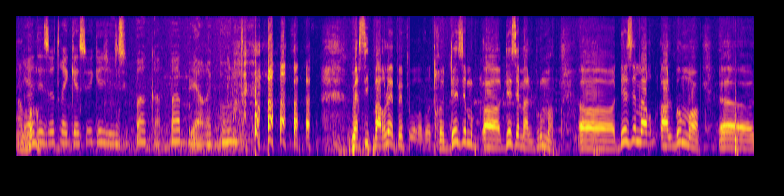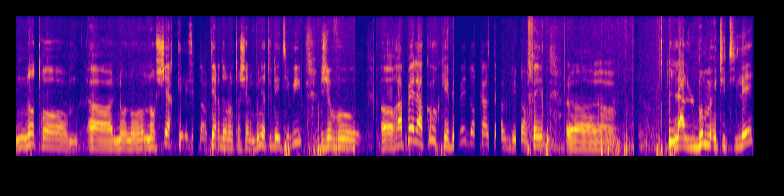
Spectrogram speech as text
Ah il y a bon? des autres questions que je ne suis pas capable de répondre. Merci. Parlons un peu pour votre deuxième, euh, deuxième album. Euh, deuxième al- album, euh, notre, nos, nos- nos chers téléspectateurs de notre chaîne Bunya Today TV, je vous rappelle encore que Bébé Dorcas a fait l'album intitulé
